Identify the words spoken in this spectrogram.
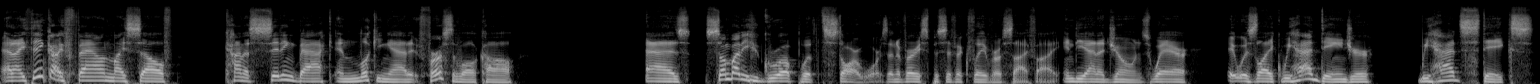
And I think I found myself kind of sitting back and looking at it, first of all, Kyle, as somebody who grew up with Star Wars and a very specific flavor of sci fi, Indiana Jones, where it was like we had danger, we had stakes,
